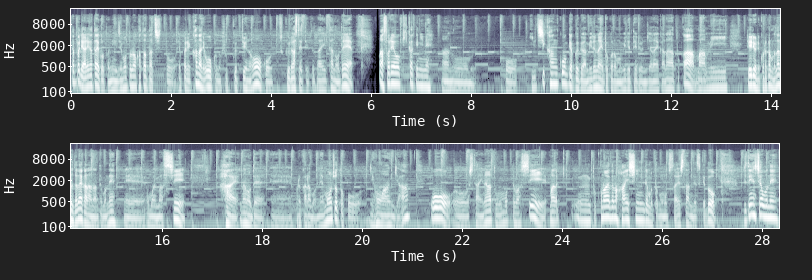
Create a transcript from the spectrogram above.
やっぱりありがたいことに地元の方たちと、やっぱりかなり多くのフックっていうのをこう作らせていただいたので、まあそれをきっかけにね、あのー、こう、一観光客では見れないところも見れてるんじゃないかなとか、まあ見れるようにこれからもなるんじゃないかななんてもね、えー、思いますし、はい。なので、えー、これからもね、もうちょっとこう、日本アンギャをしたいなと思ってますし、まあ、うんと、この間の配信でも多分お伝えしたんですけど、自転車をね、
